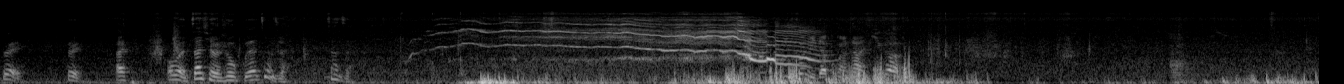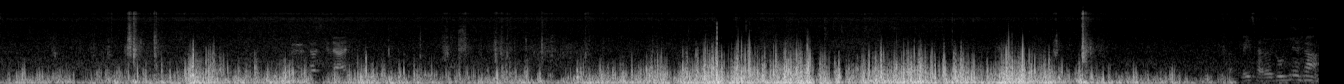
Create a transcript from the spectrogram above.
对，对，哎，欧文站起来的时候不要这样子，这样子。做你的，不管他，一个。对，跳起来。没踩到中线上，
